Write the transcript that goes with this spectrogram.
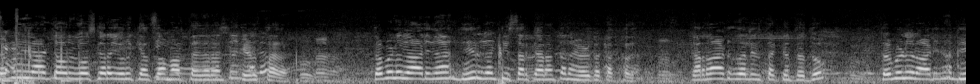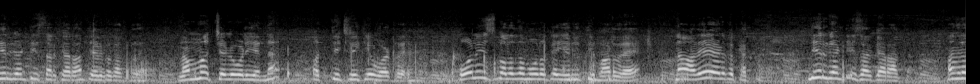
ತಮಿಳುನಾಡಿನವ್ರಿಗೋಸ್ಕರ ಇವರು ಕೆಲಸ ಮಾಡ್ತಾ ಇದ್ದಾರೆ ಅಂತ ಹೇಳ್ತಾರೆ. ತಮಿಳುನಾಡಿನ ನೀರ್ಗಂಟಿ ಸರ್ಕಾರ ಅಂತ ನಾವು ಹೇಳ್ಬೇಕಾಗ್ತದೆ. ಕರ್ನಾಟಕದಲ್ಲಿ ಇರ್ತಕ್ಕಂಥದ್ದು ತಮಿಳುನಾಡಿನ ನೀರ್ಗಂಟಿ ಸರ್ಕಾರ ಅಂತ ಹೇಳ್ಬೇಕಾಗ್ತದೆ. ನಮ್ಮ ಚಳುವಳಿಯನ್ನ ಹತ್ತಿಕ್ಕಲಿಕ್ಕೆ ಹೊರಟ್ರೆ. ಪೊಲೀಸ್ ಬಲದ ಮೂಲಕ ಈ ರೀತಿ ಮಾಡಿದ್ರೆ ನಾವು ಅದೇ ಹೇಳ್ಬೇಕಾಗ್ತದೆ. ನೀರ್ಗಂಟಿ ಸರ್ಕಾರ ಅಂತ. ಅಂದ್ರೆ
